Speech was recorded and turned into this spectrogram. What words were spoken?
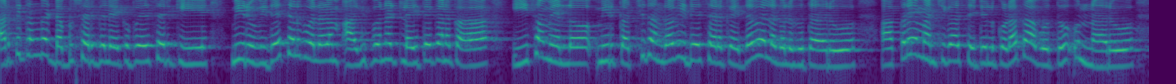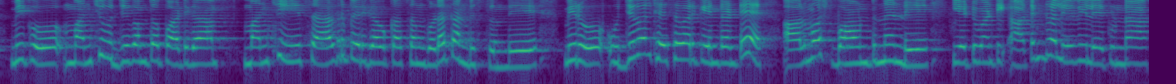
ఆర్థికంగా డబ్బు సరిగ్గా లేకపోయేసరికి మీరు విదేశాలకు వెళ్ళడం ఆగిపోయినట్లయితే కనుక ఈ సమయంలో మీరు ఖచ్చితంగా విదేశాలకైతే వెళ్ళగలుగుతారు. అక్కడే మంచిగా సెటిల్ కూడా కాబోతూ ఉన్నారు. మీకు మంచి ఉద్యోగంతో పాటుగా మంచి శాలరీ పెరిగే అవకాశం కూడా కనిపిస్తుంది. మీరు ఉద్యోగాలు చేసేవారికి ఏంటంటే ఆల్మోస్ట్ బాగుంటుందండి. ఎటువంటి ఆటంకాలు ఏవీ లేకుండా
